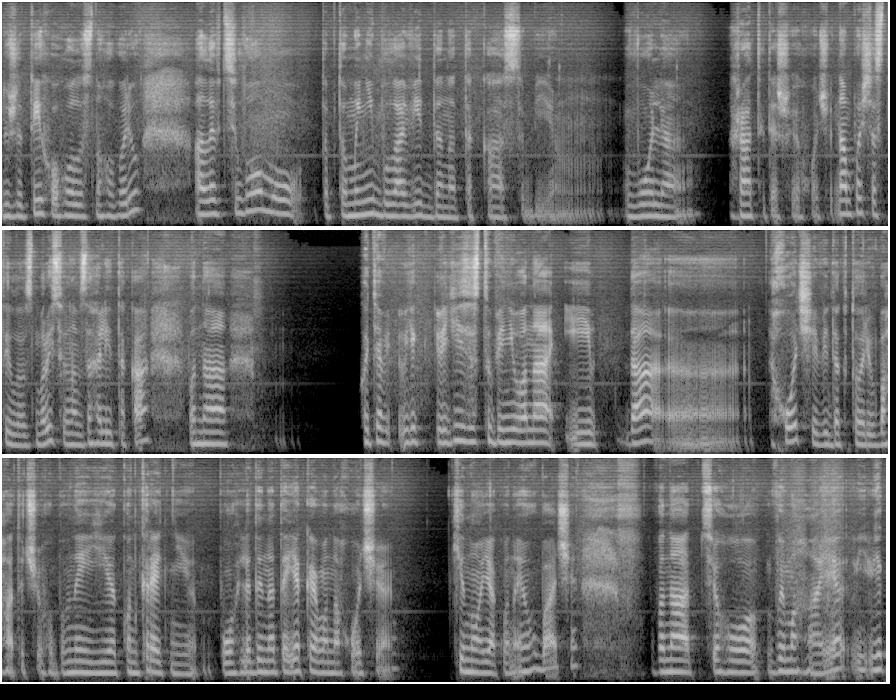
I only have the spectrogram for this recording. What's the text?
дуже тихо, голосно говорю. Але в цілому, тобто мені була віддана така собі воля грати те, що я хочу. Нам пощастило з Марисю, вона взагалі така. Вона, хоча в, якійсь ступені вона і да, е, хоче від акторів багато чого, бо в неї є конкретні погляди на те, яке вона хоче кіно, як вона його бачить. Вона цього вимагає як,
